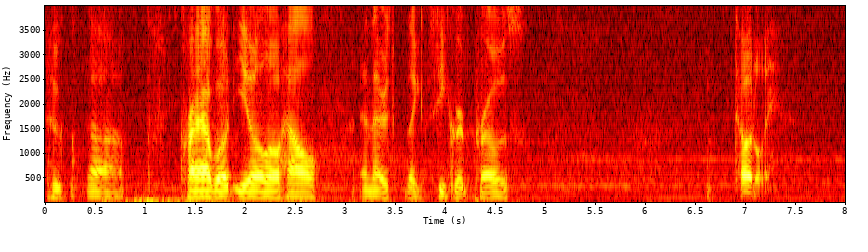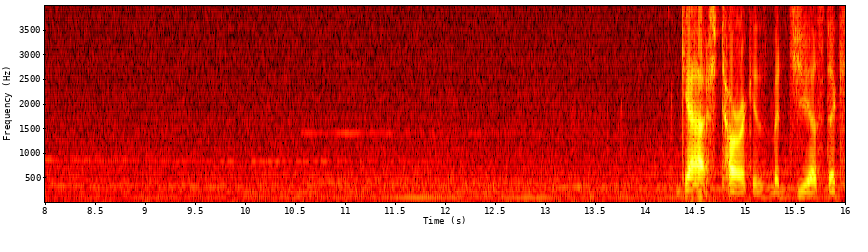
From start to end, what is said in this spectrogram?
who uh, cry about ELO hell, and they're like secret pros. Totally. Gosh, Taric is majestic.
